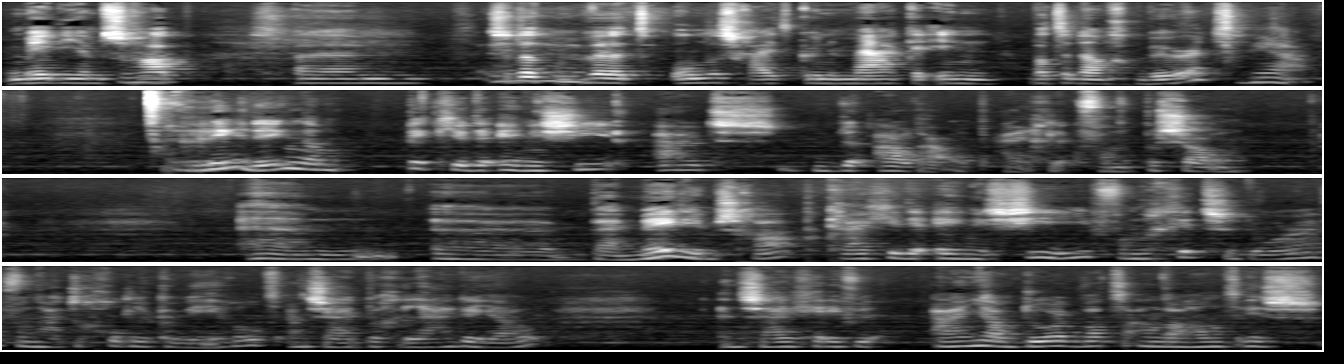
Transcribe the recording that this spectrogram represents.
mediumschap? Ehm, zodat Eh, we het onderscheid kunnen maken in wat er dan gebeurt. Ja. Reading, dan pik je de energie uit de aura op eigenlijk van de persoon. En eh, bij mediumschap krijg je de energie van de gidsen door vanuit de goddelijke wereld. En zij begeleiden jou. En zij geven aan jou door wat aan de hand is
